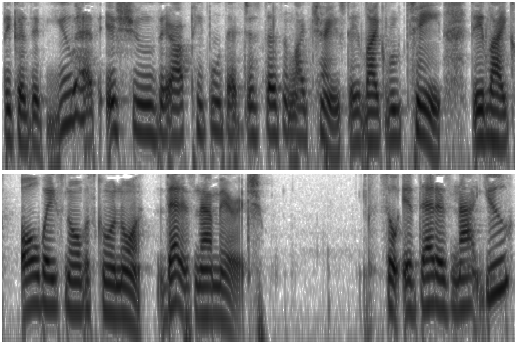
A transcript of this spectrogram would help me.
Because if you have issues, there are people that just doesn't like change. They like routine. They like always know what's going on. That is not marriage. So if that is not you,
